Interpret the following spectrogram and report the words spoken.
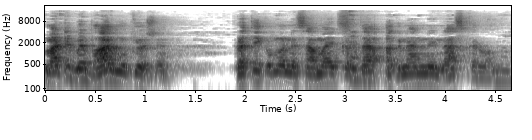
માટે મેં ભાર મૂક્યો છે. પ્રતિક્રમણને સામાયિક કરતા અજ્ઞાનને નાશ કરવામાં.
